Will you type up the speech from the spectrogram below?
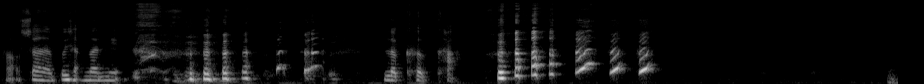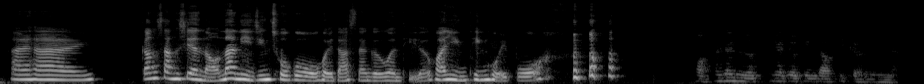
好，算了，不想乱念。乐可卡，嗨嗨，刚上线哦，那你已经错过我回答三个问题了，欢迎听回播。哦，他应该应该就听到一个而已啊，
